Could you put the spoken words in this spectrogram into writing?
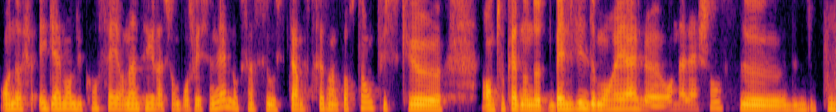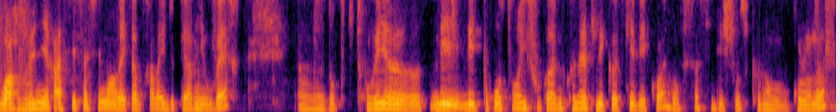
On offre également du conseil en intégration professionnelle. Donc ça, c'est aussi un très important puisque, en tout cas, dans notre belle ville de Montréal, euh, on a la chance de pouvoir venir assez facilement avec un travail de permis ouvert. Euh, donc trouver, euh, mais, mais, pour autant, il faut quand même connaître les codes québécois. Donc ça, c'est des choses que l'on que l'on offre.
